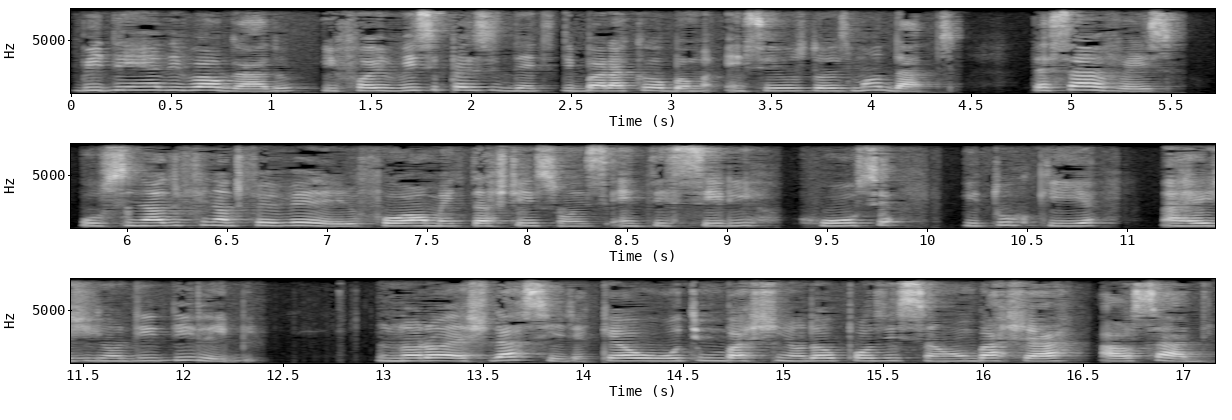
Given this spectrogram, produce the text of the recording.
Biden é advogado e foi vice-presidente de Barack Obama em seus dois mandatos. Dessa vez, o sinal de final de fevereiro foi o aumento das tensões entre Síria, Rússia e Turquia na região de Idlib, no noroeste da Síria, que é o último bastião da oposição Bashar al-Assad.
